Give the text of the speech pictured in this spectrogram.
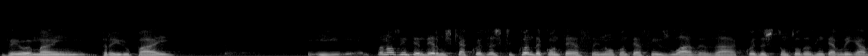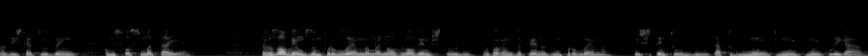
vê a mãe trair o pai. E para nós entendermos que há coisas que, quando acontecem, não acontecem isoladas, há coisas que estão todas interligadas. Isto é tudo em, como se fosse uma teia. Resolvemos um problema, mas não resolvemos tudo. Resolvemos apenas um problema. Pois isto tem tudo, está tudo muito, muito, muito ligado.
